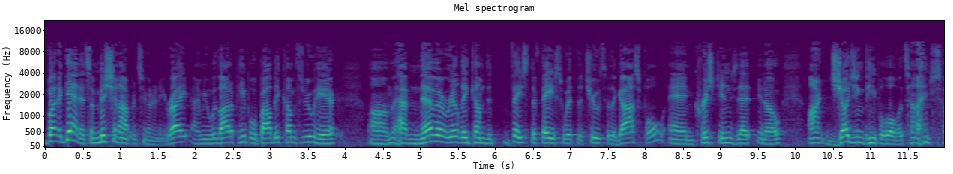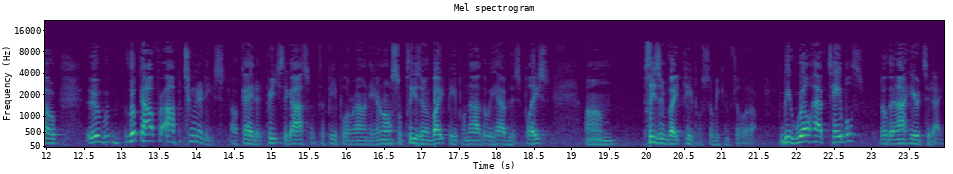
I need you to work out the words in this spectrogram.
but again, it's a mission opportunity, right? I mean, a lot of people probably come through here um, have never really come to face to face with the truth of the gospel, and Christians that you know aren't judging people all the time. So look out for opportunities, okay, to preach the gospel to people around here, and also please invite people now that we have this place. Um, please invite people so we can fill it up. We will have tables, though they're not here today.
